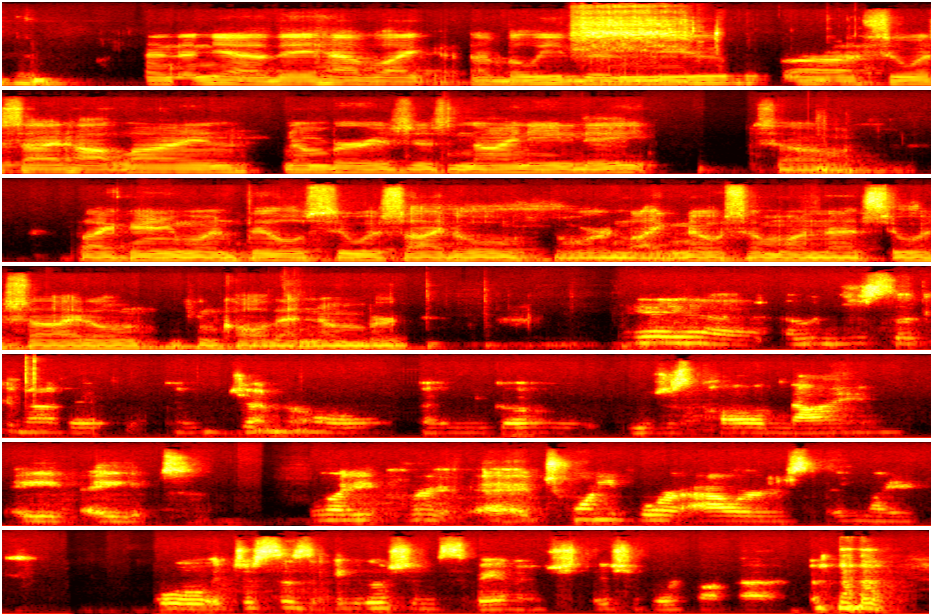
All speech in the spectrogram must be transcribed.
And then yeah, they have like I believe the new uh, suicide hotline number is just nine eight eight. So like anyone feels suicidal or like know someone that's suicidal, you can call that number. Yeah, yeah. I was just looking at it in general, and you go, you just call 988. Like for uh, 24 hours, and like, well, it just says English and Spanish. They should work on that.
